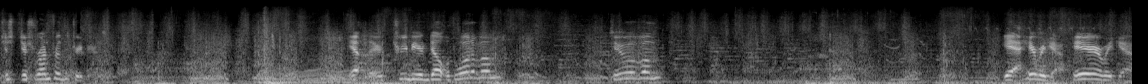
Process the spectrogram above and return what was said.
Just just run for the Treebeards. Yep, there. Treebeard dealt with one of them. Two of them. Yeah, here we go. Here we go.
